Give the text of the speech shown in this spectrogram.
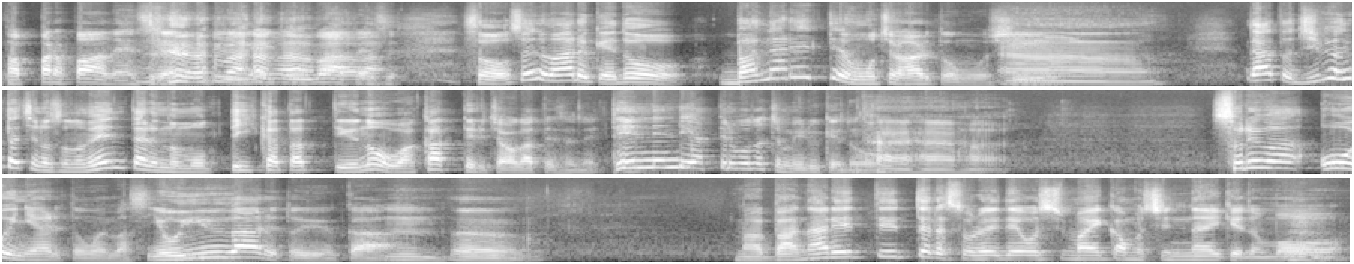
パッパラパーなやつが意外とう まかったりする。そう。そういうのもあるけど離れっていうのももちろんあると思うし。あであと自分たちのそのメンタルの持っていき方っていうのを分かってるっちゃ分かってるんですよね。天然でやってる子たちもいるけど、ーはいはいはそれは大いにあると思います。余裕があるというか。うん。うん。いまあ離れって言ったらそれでおしまいかもしんないけども、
